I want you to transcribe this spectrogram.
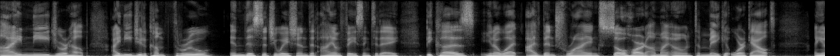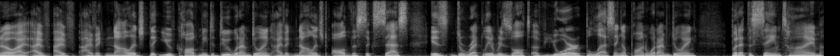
I need your help. I need you to come through in this situation that I am facing today because you know what? I've been trying so hard on my own to make it work out you know I, have I've I've acknowledged that you've called me to do what I'm doing. I've acknowledged all the success is directly a result of your blessing upon what I'm doing. But at the same time,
